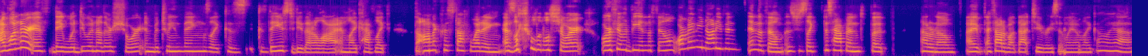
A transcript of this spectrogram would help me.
I wonder if they would do another short in between things, like because because they used to do that a lot, and like have like the Anna Kristoff wedding as like a little short, or if it would be in the film, or maybe not even in the film. It's just like this happened, but I don't know. I I thought about that too recently. I'm like, oh yeah,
